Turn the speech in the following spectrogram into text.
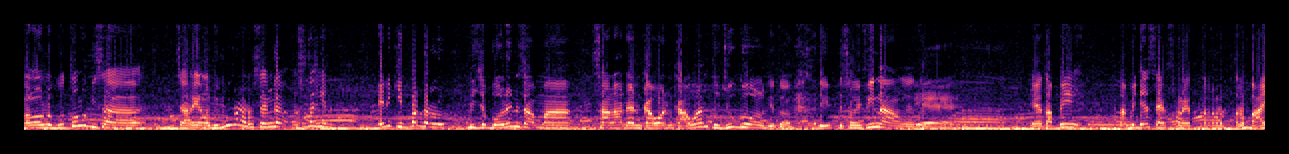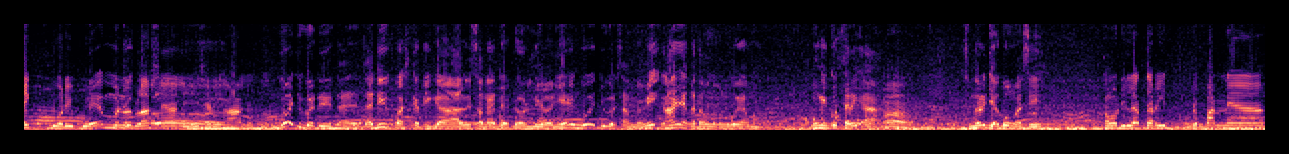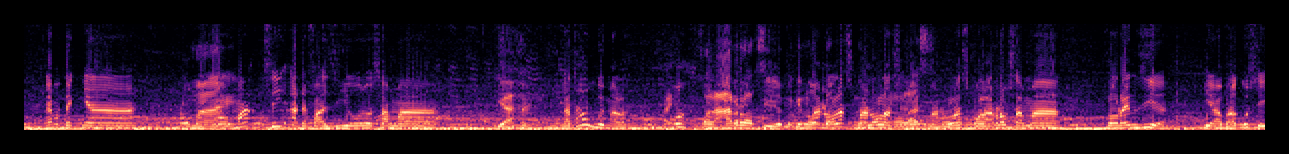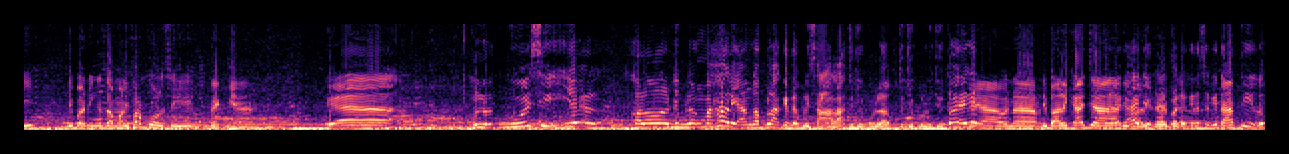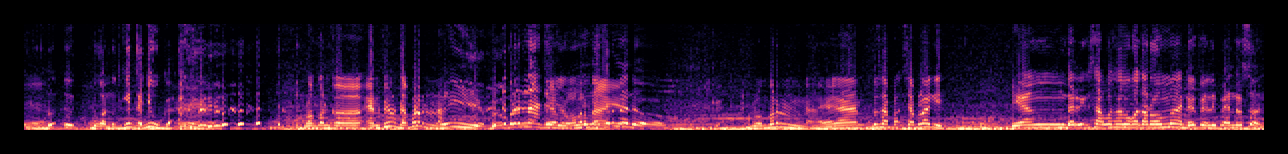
kalau lu butuh lu bisa cari yang lebih murah harusnya. Enggak maksudnya gini ini kiper udah dijebolin sama Salah dan kawan-kawan 7 gol gitu di, di semifinal gitu. Ya ya tapi tapi dia save rate ter- terbaik 2017 Ya, menurut ya di Serie A gitu Gue juga di tadi pas ketiga Alisson ada dondilnya, gue juga sama Mik nanya ke teman-teman gue yang pengikut Serie A. Ah. Sebenarnya jago nggak sih? kalau dilihat dari depannya eh, apa backnya Roma. Roma sih ada Fazio sama Ya. nggak tahu gue malah oh Kolarov sih yang bikin lubang. Manolas Manolas ya. Manolas. Manolas Kolarov sama Florenzi ya ya bagus sih dibandingin sama Liverpool sih backnya Ya menurut gue sih ya kalau dibilang mahal ya anggaplah kita beli salah 70 70 juta ya kan. ya benar dibalik aja Dibalik aja dibalik daripada aja. kita sakit hati loh. Iya. Duit, duit- bukan duit kita juga. nonton ke Anfield nggak pernah iya, belum pernah juga. belum Ngomong pernah, nggak pernah iya. dong. belum pernah ya kan terus siapa siapa lagi Yang dari sama-sama kota Roma ada Felipe Anderson.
